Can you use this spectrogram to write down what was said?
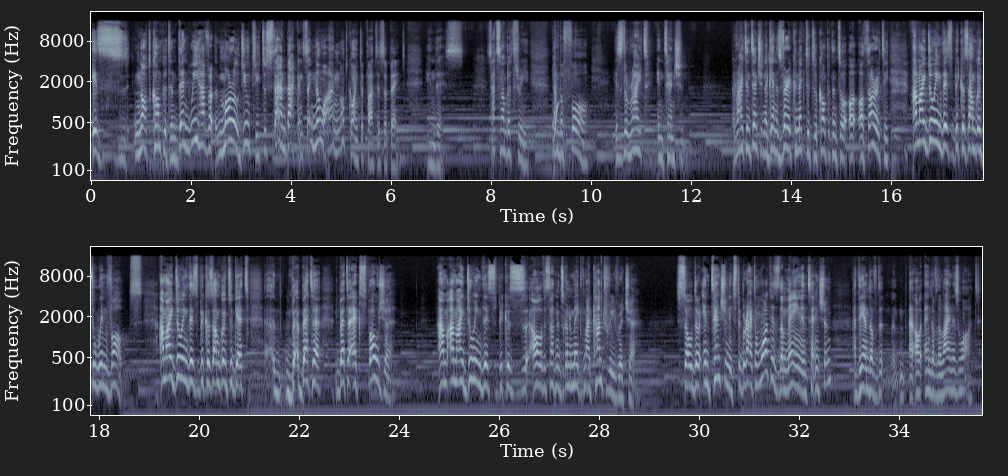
is not competent, then we have a moral duty to stand back and say, No, I'm not going to participate in this. So that's number three. Number four is the right intention. The right intention, again, is very connected to competent authority. Am I doing this because I'm going to win votes? Am I doing this because I'm going to get uh, better, better exposure? Am, am I doing this because all of a sudden it's going to make my country richer? So the intention needs to be right. And what is the main intention at the end of the uh, end of the line is what?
